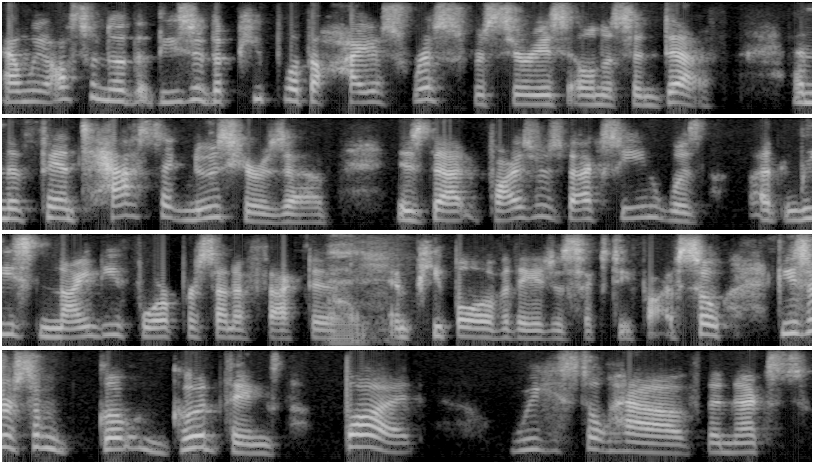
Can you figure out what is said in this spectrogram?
And we also know that these are the people at the highest risk for serious illness and death. And the fantastic news here, Zev, is that Pfizer's vaccine was at least 94% effective wow. in people over the age of 65. So these are some good, good things, but we still have the next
